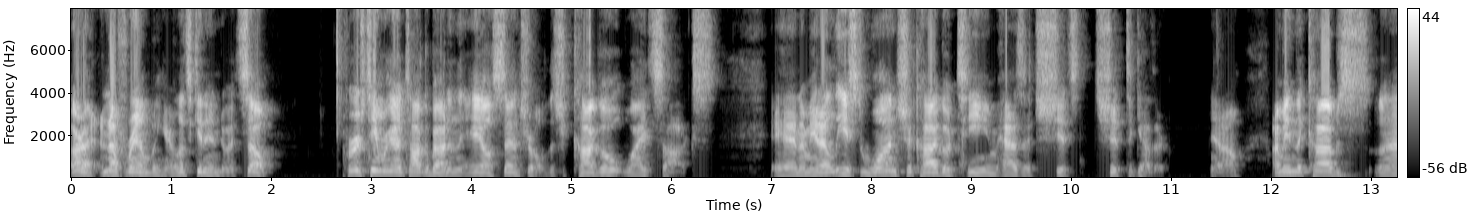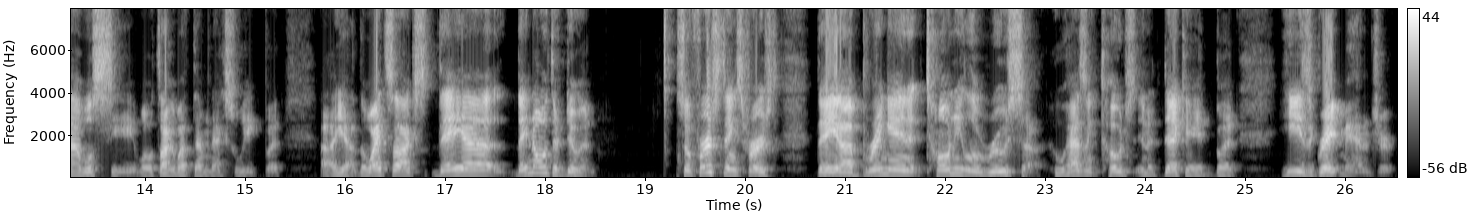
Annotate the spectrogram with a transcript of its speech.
All right, enough rambling here. Let's get into it. So first team we're going to talk about in the AL Central, the Chicago White Sox. And I mean, at least one Chicago team has its shit shit together. You know, I mean, the Cubs. Uh, we'll see. We'll talk about them next week, but uh, yeah, the White Sox they uh, they know what they're doing. So first things first, they uh, bring in Tony La Russa, who hasn't coached in a decade, but he is a great manager.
